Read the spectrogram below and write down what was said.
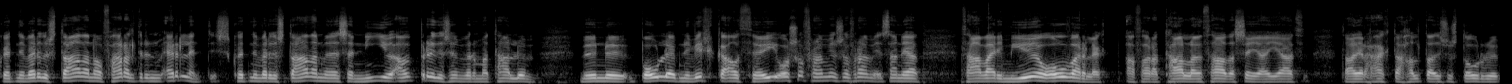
hvernig verður staðan á faraldrinum erlendis, hvernig verður staðan með þessa nýju afbreyði sem við verum að tala um munu bólefni virka á þau og svo framvís og framvís. Þannig að það væri mjög óvarlegt að fara að tala um það að segja að það er hægt að halda þessu stóru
